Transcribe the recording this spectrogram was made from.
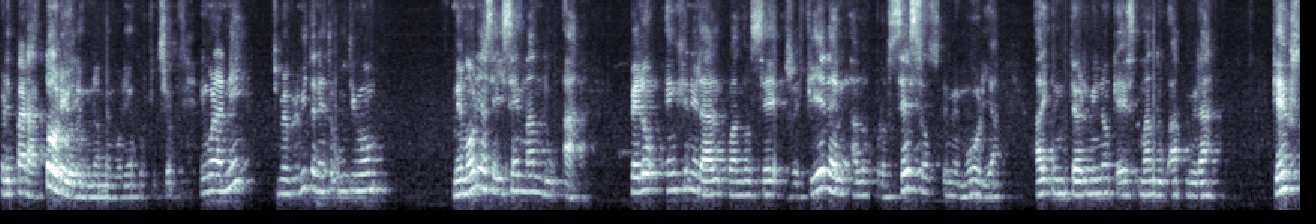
preparatorio de una memoria en construcción. En guaraní, si me permiten esto último, memoria se dice manduá, pero en general cuando se refieren a los procesos de memoria, hay un término que es manduá que es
